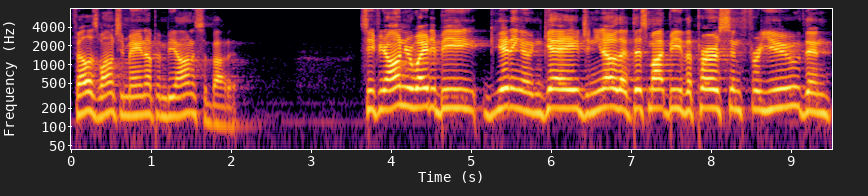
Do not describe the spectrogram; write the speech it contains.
Fellas, why don't you man up and be honest about it? See, if you're on your way to be getting engaged and you know that this might be the person for you, then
